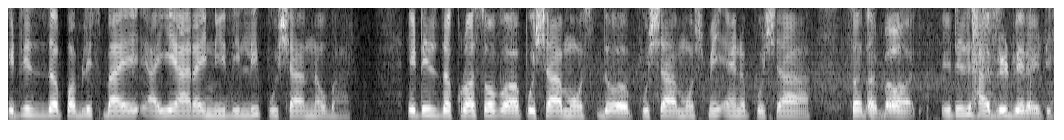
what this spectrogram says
It is uh, published by iari new delhi Pusa Navbahar it is the cross of uh, Pusa Mos, the Pusa Mausami and Pusa Sadabahar. It is hybrid variety.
